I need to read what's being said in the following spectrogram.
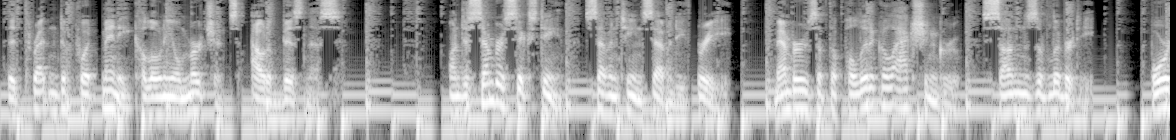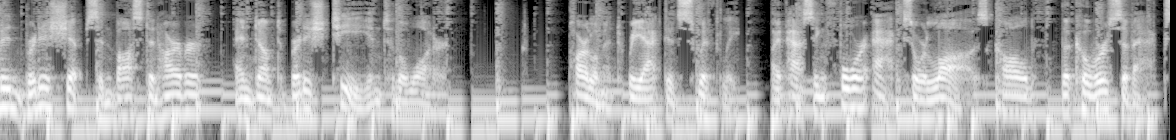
that threatened to put many colonial merchants out of business. On December 16, 1773, members of the political action group Sons of Liberty boarded British ships in Boston Harbor and dumped British tea into the water. Parliament reacted swiftly by passing four acts or laws called the Coercive Acts,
